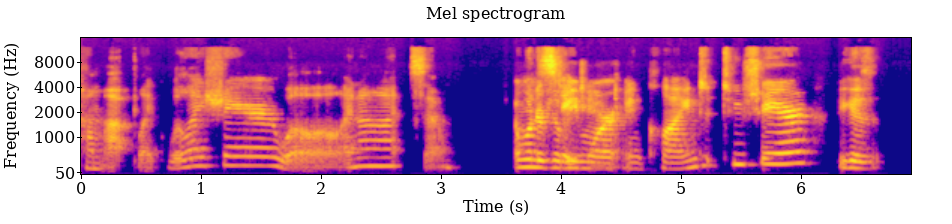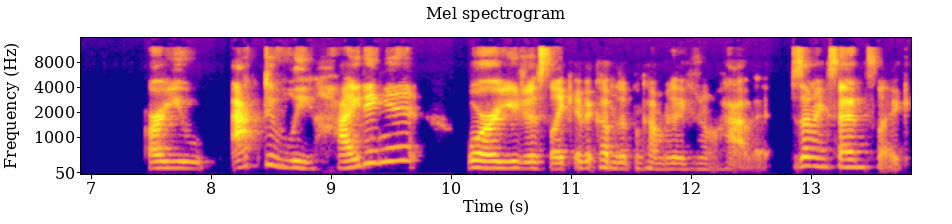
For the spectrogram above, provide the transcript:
come up? Like will I share? Will I not? So I wonder if you'll be more inclined to share because are you actively hiding it or are you just like if it comes up in conversation you'll have it? Does that make sense? Like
